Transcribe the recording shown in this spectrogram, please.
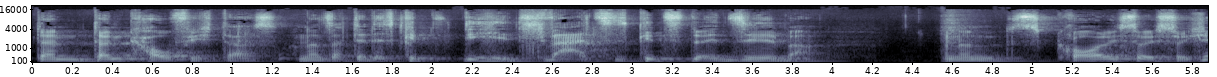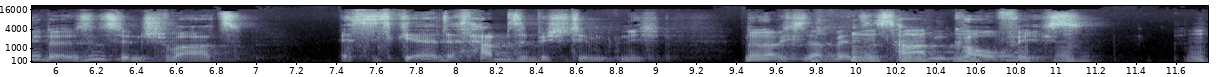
dann, dann kaufe ich das. Und dann sagte er, das gibt nicht in Schwarz, das gibt es nur in Silber. Und dann scroll ich so, ich so, hier, da ist es in schwarz. Es ist, das haben sie bestimmt nicht. Und dann habe ich gesagt, wenn sie es haben, kaufe ich es.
